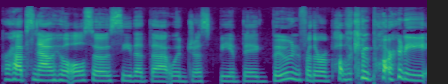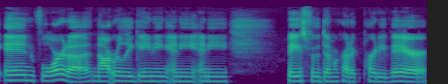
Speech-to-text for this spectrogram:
Perhaps now he'll also see that that would just be a big boon for the Republican Party in Florida, not really gaining any any base for the Democratic Party there.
